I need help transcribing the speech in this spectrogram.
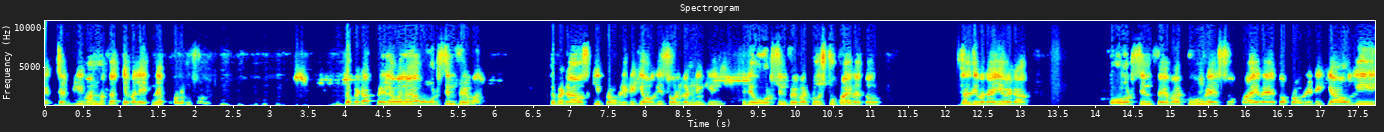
एग्जैक्टली वन मतलब केवल एक ने प्रॉब्लम सॉल्व की तो बेटा, पहला वाला है ओड्स इन फेवर तो बेटा, उसकी प्रोबेबिलिटी क्या होगी सोल्व करने की? यदि odds in favour two to five है तो जल्दी बताइए बेटा। Odds in favour two ratio five है तो प्रोबेबिलिटी क्या होगी?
